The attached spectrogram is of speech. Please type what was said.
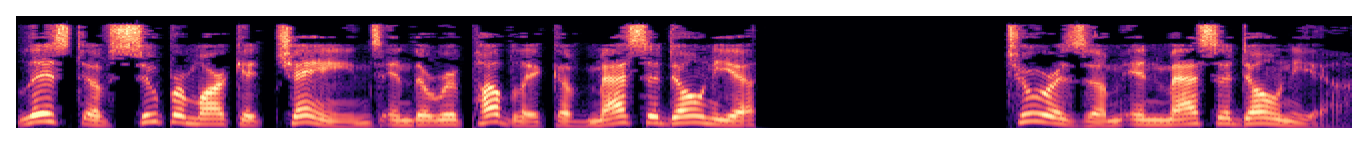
List of supermarket chains in the Republic of Macedonia Tourism in Macedonia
